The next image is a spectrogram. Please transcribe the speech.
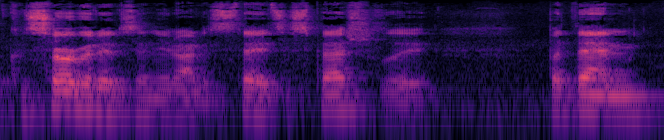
conservatives in the United States, especially, but then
